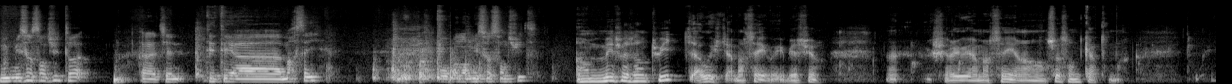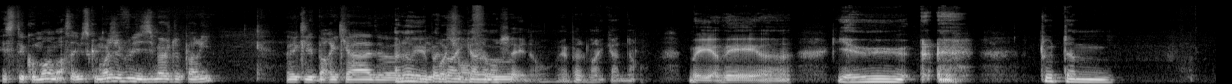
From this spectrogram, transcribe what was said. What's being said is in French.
Mai 68, toi, euh, tiens, t'étais à Marseille pendant mai 68 En mai 68, ah oui, j'étais à Marseille, oui, bien sûr. Ouais, Je suis arrivé à Marseille en 64, moi. Et c'était comment à Marseille? Parce que moi j'ai vu les images de Paris avec les barricades. Ah non, il n'y avait pas de voitures en barricade à. Marseille, non. Il n'y avait pas de barricade, non. Mais il y avait. euh, il y a eu. tout un.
